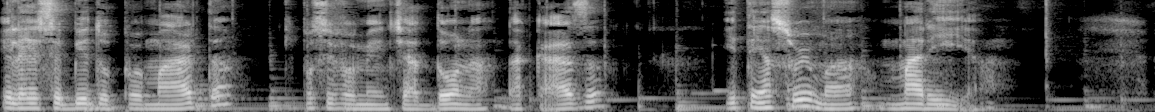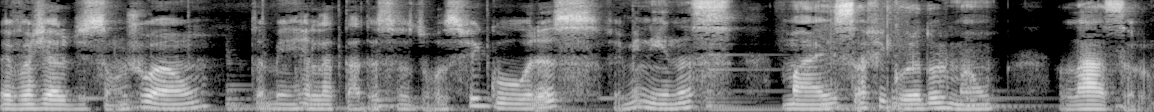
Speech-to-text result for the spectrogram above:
Ele é recebido por Marta, que possivelmente é a dona da casa, e tem a sua irmã Maria. No Evangelho de São João também é relatado essas duas figuras femininas, mais a figura do irmão Lázaro.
